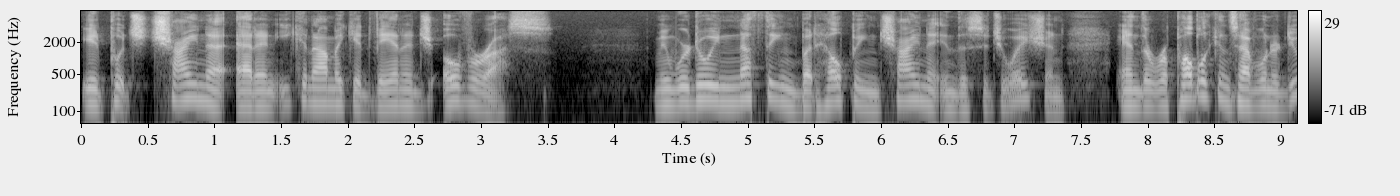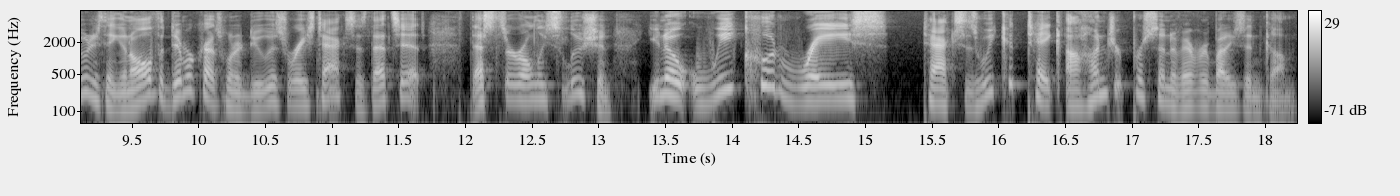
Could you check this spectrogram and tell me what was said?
It puts China at an economic advantage over us. I mean, we're doing nothing but helping China in this situation. And the Republicans haven't want to do anything. And all the Democrats want to do is raise taxes. That's it. That's their only solution. You know, we could raise taxes. We could take 100% of everybody's income.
